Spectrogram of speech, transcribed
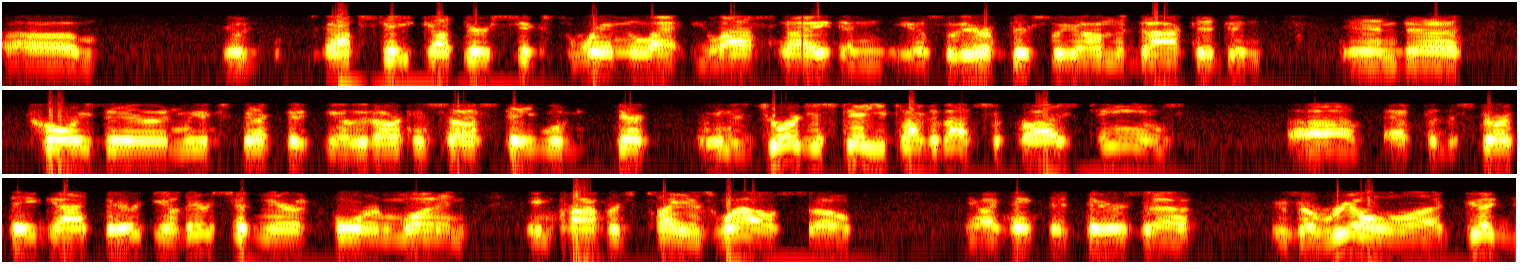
um, you know App State got their sixth win last night, and you know so they're officially on the docket, and and uh, Troy's there, and we expect that you know that Arkansas State will. They're, I mean, Georgia State. You talk about surprise teams uh, after the start they got. They're you know they're sitting there at four and one in in conference play as well. So you know I think that there's a there's a real uh, good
